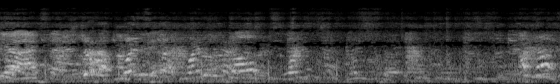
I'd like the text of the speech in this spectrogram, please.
Yeah, I said it. Shut up! What is it? What is it? What is it? What is it? I'm not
